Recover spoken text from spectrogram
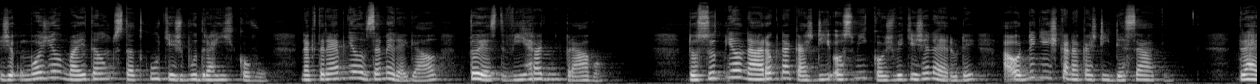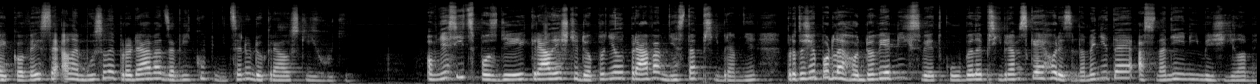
že umožnil majitelům statků těžbu drahých kovů, na které měl v zemi regál, to jest výhradní právo. Dosud měl nárok na každý osmý kož vytěžené rudy a od nynějška na každý desátý. Drahé kovy se ale musely prodávat za výkupní cenu do královských hutí. O měsíc později král ještě doplnil práva města Příbramě, protože podle hodnověrných svědků byly Příbramské hory znamenité a s nadějnými žílami.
